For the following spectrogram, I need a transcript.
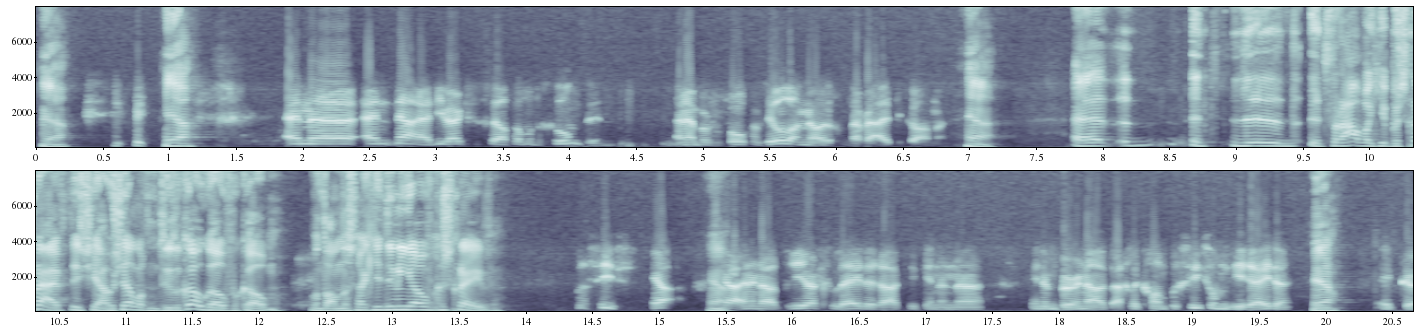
ja. Ja, En, eh, en nou, ja, die werken zichzelf helemaal de grond in. En hebben vervolgens heel lang nodig om daar weer uit te komen. ja. Eh, het, het verhaal wat je beschrijft is jou zelf natuurlijk ook overkomen. Want anders had je er niet over geschreven. Precies, ja. Ja. Ja, inderdaad. Drie jaar geleden raakte ik in een, in een burn-out. Eigenlijk gewoon precies om die reden. Ja. Ik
